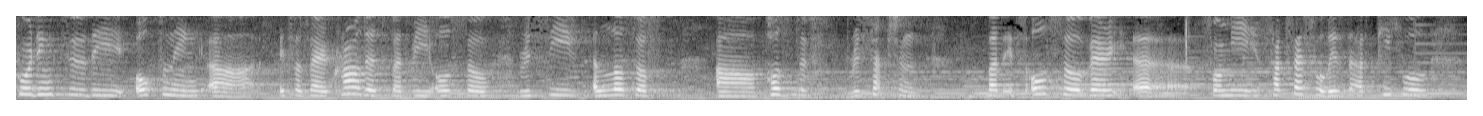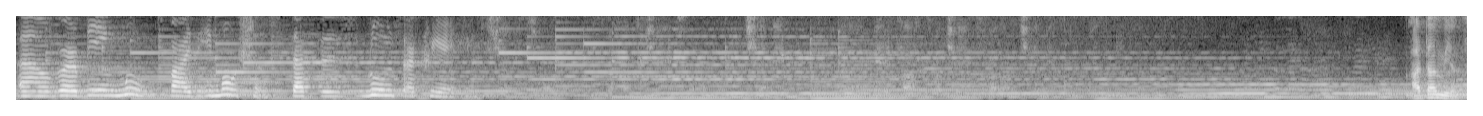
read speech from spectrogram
According to the opening, uh, it was very crowded, but we also received a lot of uh, positive reception. But it's also very, uh, for me, successful is that people uh, were being moved by the emotions that these rooms are creating. ადამიანს,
